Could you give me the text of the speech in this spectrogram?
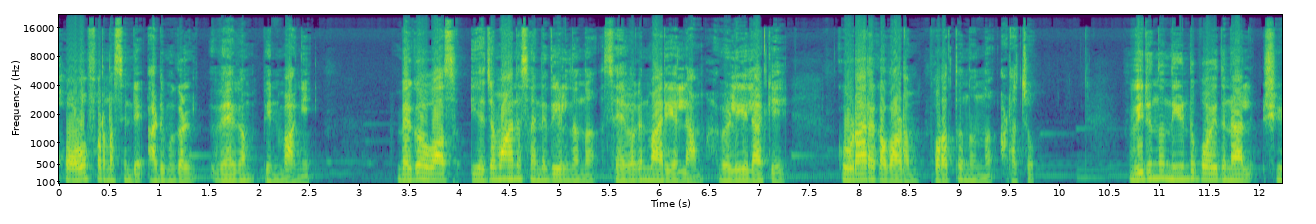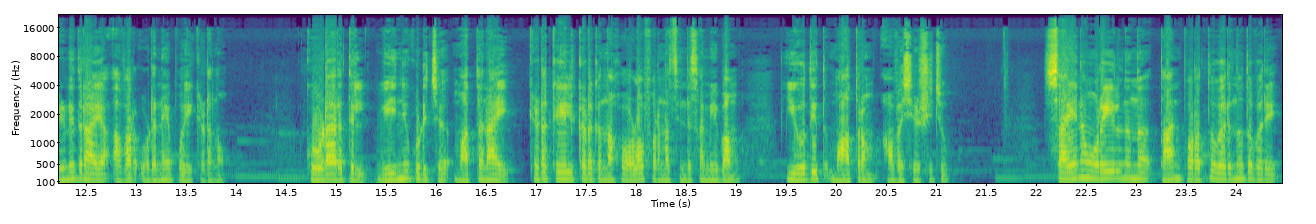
ഹോളോ ഫർണസിന്റെ അടിമകൾ വേഗം പിൻവാങ്ങി. ബെഗോവാസ് യജമാന സന്നിധിയിൽ നിന്ന് സേവകന്മാരെയെല്ലാം വെളിയിലാക്കി കൂടാര കവാടം പുറത്തുനിന്ന് അടച്ചു. വിരുന്ന് നീണ്ടുപോയതിനാൽ ക്ഷീണിതരായ അവർ ഉടനെ പോയി കിടന്നു. കൂടാരത്തിൽ വീഞ്ഞു കുടിച്ച് മത്തനായി കിടക്കയിൽ കിടക്കുന്ന ഹോളോ ഫർണസിന്റെ സമീപം യൂതിത് മാത്രം അവശേഷിച്ചു. ശയനമുറിയിൽ നിന്ന് താൻ പുറത്തു വരുന്നതുവരെ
